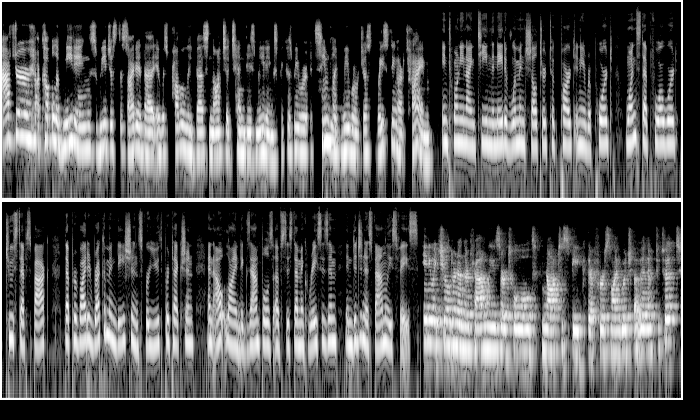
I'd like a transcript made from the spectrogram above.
after a couple of meetings, we just decided that it was probably best not to attend these meetings because we were it seemed like we were just wasting our time. In 2019, the Native Women's Shelter took part in a report, One Step Forward, Two Steps Back, that provided recommendations for youth protection and outlined examples of systemic racism Indigenous families face. Inuit children and their families are told not to speak their first language of Inuktitut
